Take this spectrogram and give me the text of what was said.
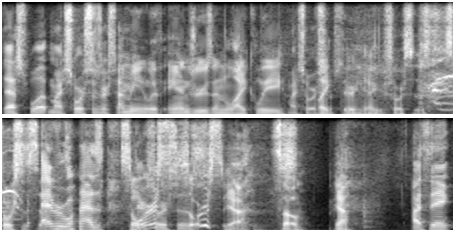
That's what my sources are saying. I mean, with Andrews and likely My sources. like they're yeah, your sources. Sources. says. everyone has source sources. source. Yeah. So yeah, I think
